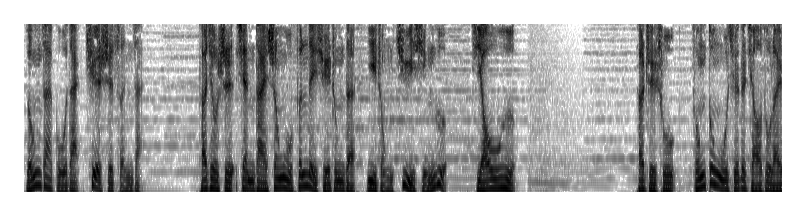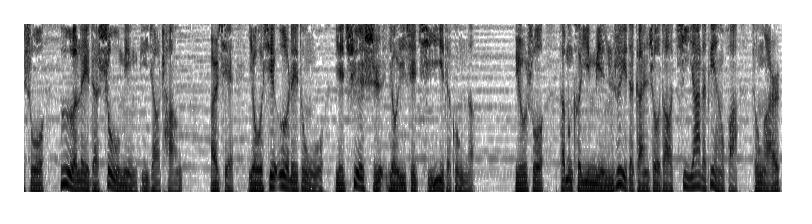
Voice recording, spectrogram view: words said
龙在古代确实存在，它就是现代生物分类学中的一种巨型鳄——蛟鳄。他指出，从动物学的角度来说，鳄类的寿命比较长，而且有些鳄类动物也确实有一些奇异的功能，比如说，它们可以敏锐的感受到气压的变化，从而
